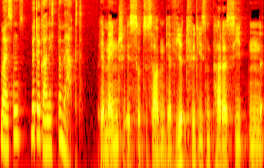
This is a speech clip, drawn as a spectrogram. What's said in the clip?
Meistens wird er gar nicht bemerkt. Der Mensch ist sozusagen der Wirt für diesen Parasiten.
